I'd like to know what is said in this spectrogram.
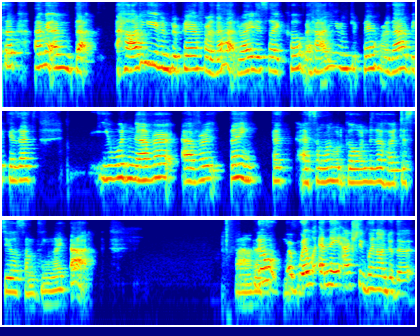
so I mean, I'm that. How do you even prepare for that, right? It's like COVID. How do you even prepare for that? Because that's you would never ever think that someone would go into the hood to steal something like that. Wow, no, amazing. well, and they actually went under the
